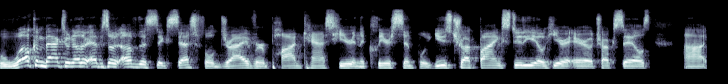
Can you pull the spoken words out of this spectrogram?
Welcome back to another episode of the Successful Driver podcast here in the Clear Simple used truck buying studio here at Arrow Truck Sales. Uh,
